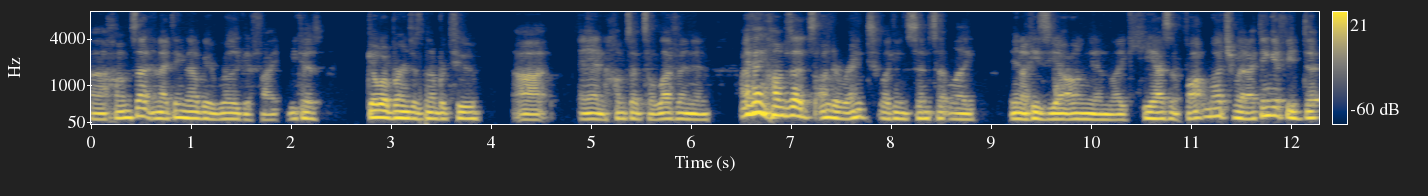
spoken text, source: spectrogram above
uh, Khamzat, and I think that'll be a really good fight because Gilbert Burns is number two, uh, and Khamzat's 11. And I think Khamzat's underranked, like in the sense that like you know he's young and like he hasn't fought much. But I think if he di-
